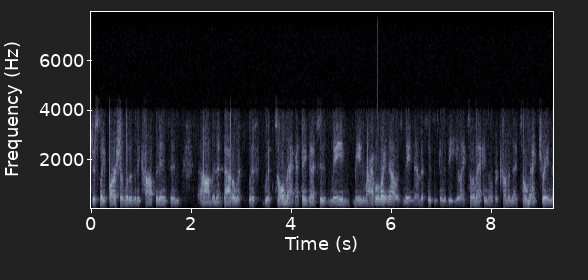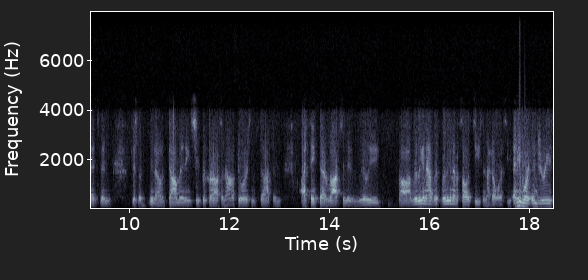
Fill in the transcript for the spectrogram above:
just like Barcia, a little bit of confidence and um, in that battle with, with, with Tomac. I think that's his main main rival right now. His main nemesis is going to be Eli Tomac and overcoming that Tomac train that's been just, you know, dominating supercross and outdoors and stuff. And I think that Roczen is really uh, really gonna have a, really gonna have a solid season. I don't want to see any more injuries.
